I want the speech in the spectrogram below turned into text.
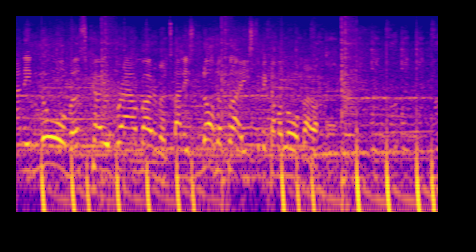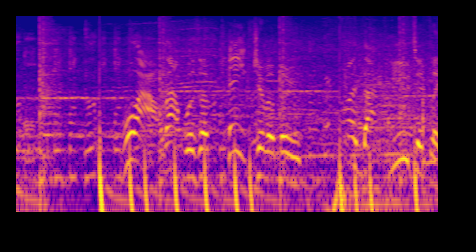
an enormous Code Brown moment. That is not a place to become a lawnmower. Wow, that was a peach of a move. Timed that beautifully.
